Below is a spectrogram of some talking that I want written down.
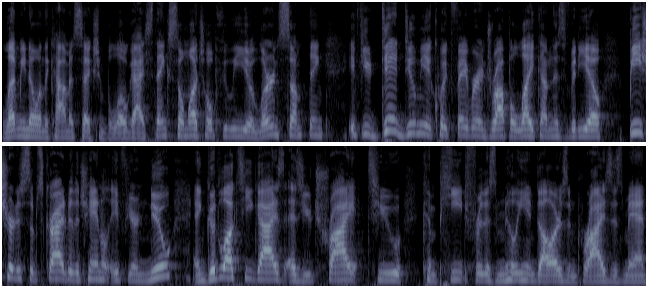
Let me know in the comment section below, guys. Thanks so much. Hopefully you learned something. If you did, do me a quick favor and drop a like on this video. Be sure to subscribe to the channel if you're new, and good luck to you guys as you try to compete for this million dollars in prizes, man.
